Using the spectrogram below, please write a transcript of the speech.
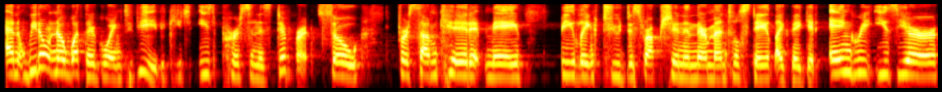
And we don't know what they're going to be because each person is different. So for some kid, it may be linked to disruption in their mental state, like they get angry easier.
